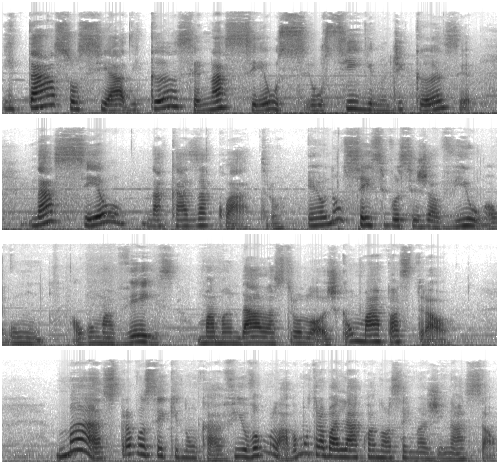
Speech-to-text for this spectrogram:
e está associado, e câncer nasceu, o, signo de câncer nasceu na casa 4. Eu não sei se você já viu algum, alguma vez uma mandala astrológica, um mapa astral. Mas, para você que nunca viu, vamos lá, vamos trabalhar com a nossa imaginação.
